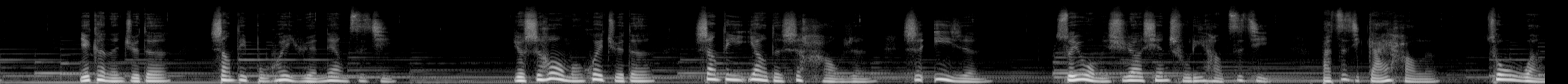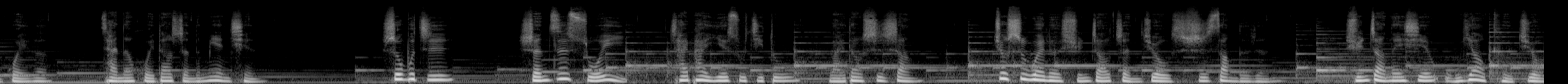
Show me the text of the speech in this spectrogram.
也可能觉得上帝不会原谅自己。有时候我们会觉得上帝要的是好人，是义人，所以我们需要先处理好自己，把自己改好了，错误挽回了，才能回到神的面前。殊不知，神之所以差派耶稣基督来到世上。就是为了寻找拯救失丧的人，寻找那些无药可救、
